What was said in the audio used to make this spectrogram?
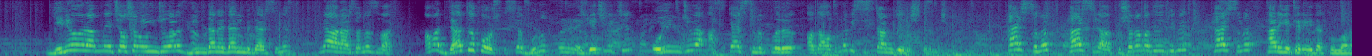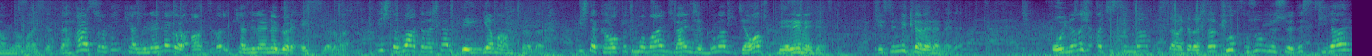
yeni öğrenmeye çalışan oyunculara zindan eden mi dersiniz? Ne ararsanız var. Ama Delta Force ise bunun önüne geçmek için oyuncu ve asker sınıfları adı altında bir sistem geliştirmiş. Her sınıf her silahı kuşanamadığı gibi her sınıf her yeteneği de kullanamıyor maalesef. Ve her sınıfın kendilerine göre artıları kendilerine göre eksileri var. İşte bu arkadaşlar denge mantığıdır. İşte Call of Duty Mobile bence buna cevap veremedi. Kesinlikle veremedi. Oynanış açısından ise arkadaşlar çok uzun bir süredir silahın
